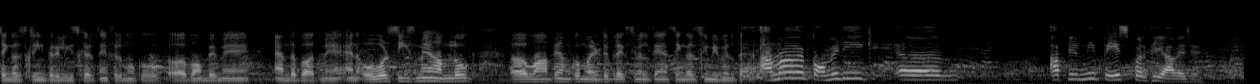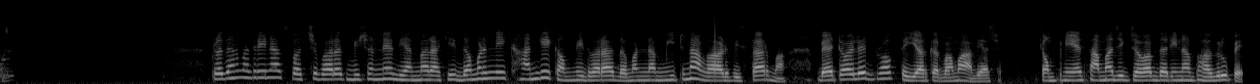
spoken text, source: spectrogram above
सिंगल स्क्रीन पे रिलीज़ करते हैं फिल्मों को बॉम्बे में अहमदाबाद में एंड ओवरसीज़ में हम लोग uh, वहाँ पे हमको मल्टीप्लेक्स मिलते हैं सिंगल स्क्रीन भी मिलता है આમાં કોમેડી આ ફિલ્મની પેસ પરથી આવે છે પ્રધાનમંત્રીના સ્વચ્છ ભારત મિશનને ધ્યાનમાં રાખી દમણની ખાનગી કંપની દ્વારા દમણના મીટના વાડ વિસ્તારમાં બે ટોયલેટ બ્લોક તૈયાર કરવામાં આવ્યા છે. કંપનીએ સામાજિક જવાબદારીના ભાગરૂપે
